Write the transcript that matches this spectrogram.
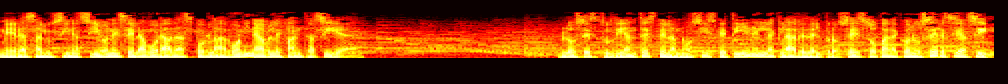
meras alucinaciones elaboradas por la abominable fantasía. Los estudiantes de la gnosis que tienen la clave del proceso para conocerse a sí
